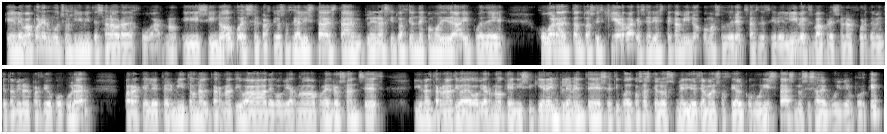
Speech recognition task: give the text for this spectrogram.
que le va a poner muchos límites a la hora de jugar, ¿no? Y si no, pues el Partido Socialista está en plena situación de comodidad y puede jugar tanto a su izquierda, que sería este camino, como a su derecha. Es decir, el IBEX va a presionar fuertemente también al Partido Popular para que le permita una alternativa de gobierno a Pedro Sánchez y una alternativa de gobierno que ni siquiera implemente ese tipo de cosas que los medios llaman social comunistas, no se sabe muy bien por qué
